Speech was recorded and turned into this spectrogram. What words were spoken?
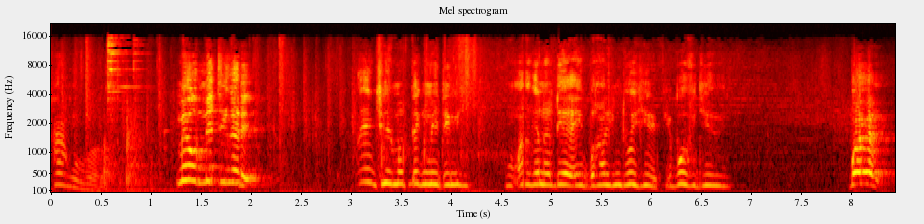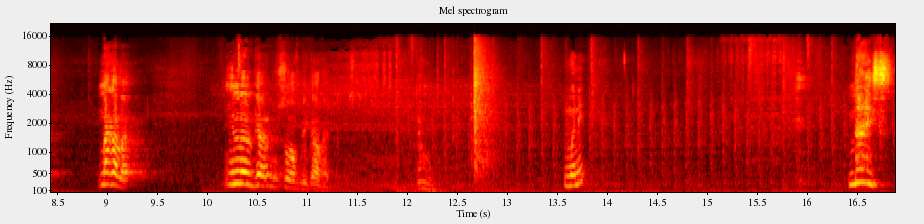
xaaral ma woo la. mais yow métti nga de. ay jël ma teg métti nii. maa gën a dee ay baax yu ñu doon yëre fii boo fi jéem. booy fen naka la. ñu lal garab bu soof bi café. mu ni. nice.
